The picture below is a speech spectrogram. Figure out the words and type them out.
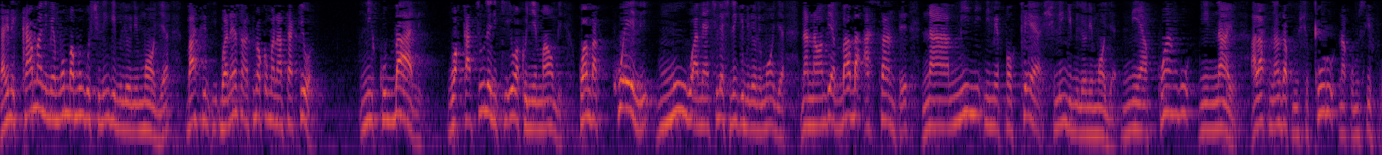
lakini kama nimemwomba mungu shilingi milioni moja basi bwana yesu anasema kwamba natakiwa nikubali wakati ule nikiwa kwenye maombi kwamba kweli mungu ameachilia shilingi milioni moja na nawambia baba asante naamini nimepokea shilingi milioni moja. Ni ya kwangu ninayo. Alafu naanza kumshukuru na kumsifu.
